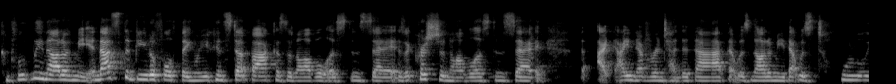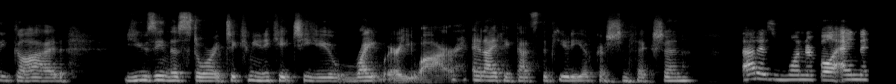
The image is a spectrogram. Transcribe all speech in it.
completely not of me. And that's the beautiful thing when you can step back as a novelist and say, as a Christian novelist, and say, I, I never intended that. That was not of me. That was totally God using this story to communicate to you right where you are. And I think that's the beauty of Christian fiction. That is wonderful. And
